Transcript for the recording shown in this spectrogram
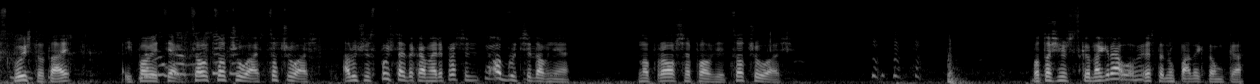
Spójrz tutaj i powiedz, jak, co, co czułaś, co czułaś? Alusiu, spójrz tutaj do kamery, proszę, obróć się do mnie. No proszę, powiedz, co czułaś? Bo to się wszystko nagrało, wiesz, ten upadek Tomka.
